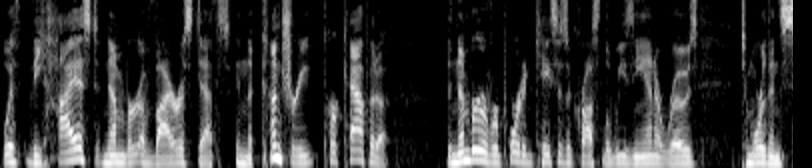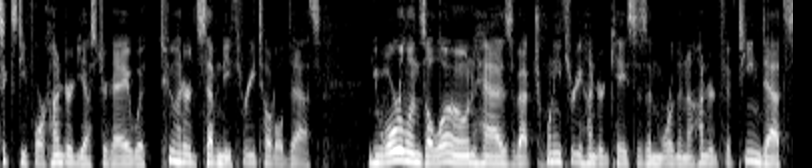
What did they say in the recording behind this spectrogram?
with the highest number of virus deaths in the country per capita. The number of reported cases across Louisiana rose to more than 6,400 yesterday, with 273 total deaths. New Orleans alone has about 2,300 cases and more than 115 deaths.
